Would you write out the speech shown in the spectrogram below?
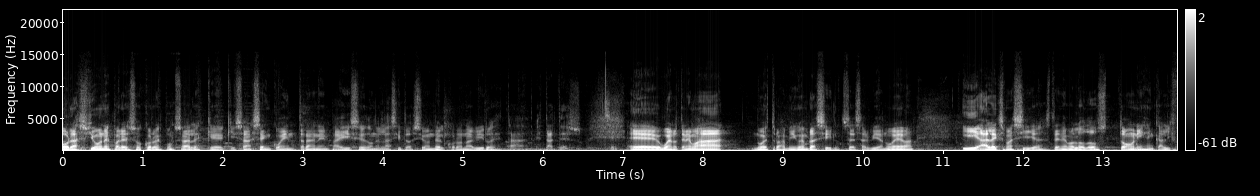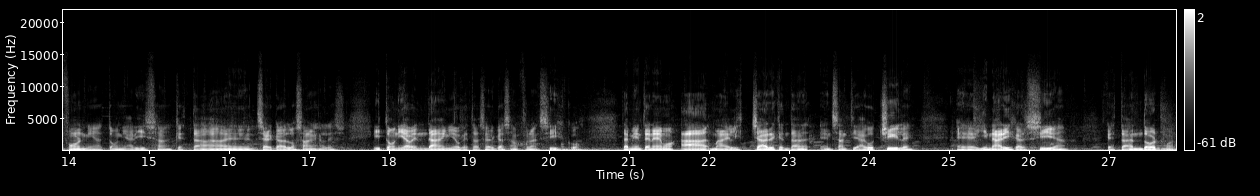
oraciones para esos corresponsales que quizás se encuentran en países donde la situación del coronavirus está, está teso. Sí. Eh, bueno, tenemos a nuestros amigos en Brasil, César Villanueva y Alex Macías. Tenemos los dos Tonys en California, Tony Ariza, que está en- cerca de Los Ángeles, y Tony Avendaño, que está cerca de San Francisco. También tenemos a Maelis Chávez, que está en Santiago, Chile, eh, Ginaris García, que está en Dortmund.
